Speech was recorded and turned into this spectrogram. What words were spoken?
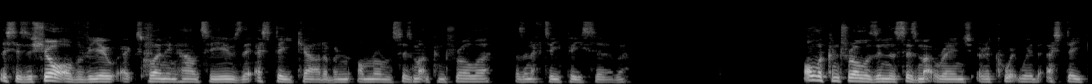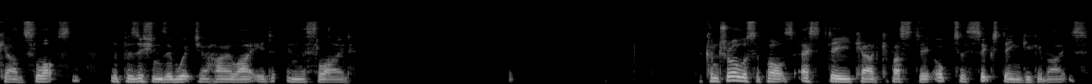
This is a short overview explaining how to use the SD card of an Omron Sysmac controller as an FTP server. All the controllers in the Sysmac range are equipped with SD card slots, the positions of which are highlighted in the slide. The controller supports SD card capacity up to 16 gigabytes.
